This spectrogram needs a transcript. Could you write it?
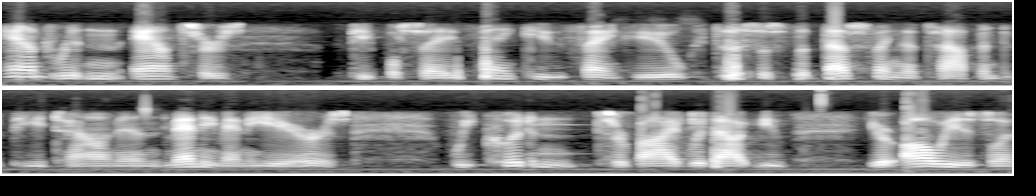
handwritten answers. People say, thank you, thank you. This is the best thing that's happened to P Town in many, many years. We couldn't survive without you. You're always a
